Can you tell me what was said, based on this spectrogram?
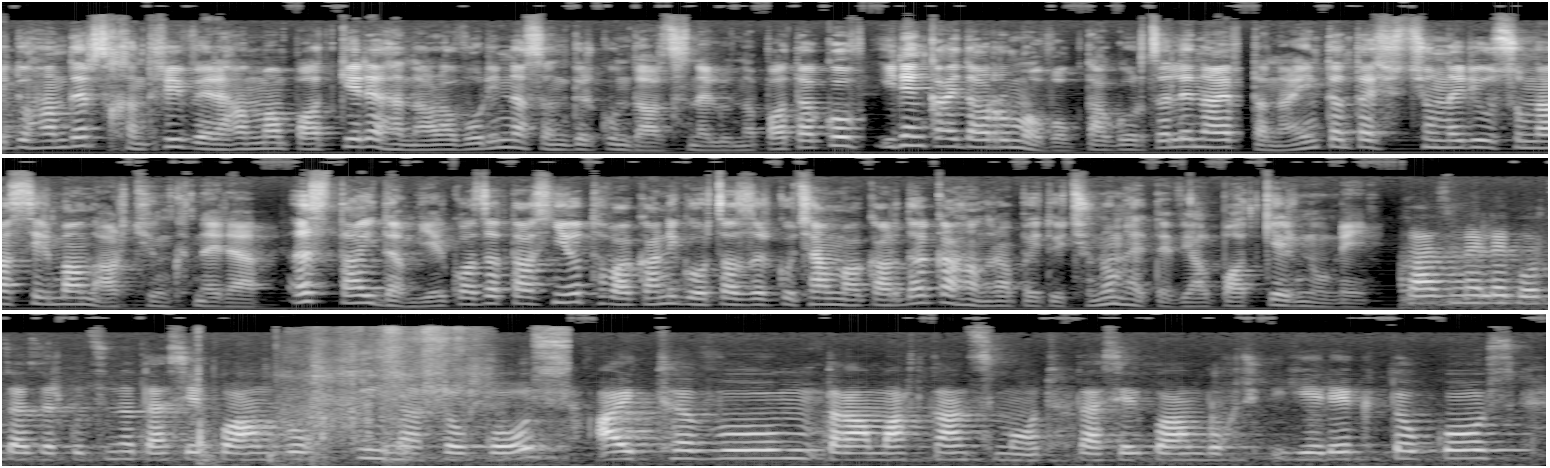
այդուհանդերձ խնդրի վերահանման պատկերը հնարավորինս ընդգրկուն դարձնելու նպատակով իրենք այդ առումով օգտագործել են նաեւ տնային տնտեսությունների ուսումնասիրման արդյունքները։ Ըստ այդմ 2017 թվականի գործազրկության մակարդակը հանրապետությունում հետեւյալ պատկերն ունի։ Կազմել է գործազրկությունը 12.9%, այդ թվում Երևանում տղամարդկանց մոտ 12.3%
